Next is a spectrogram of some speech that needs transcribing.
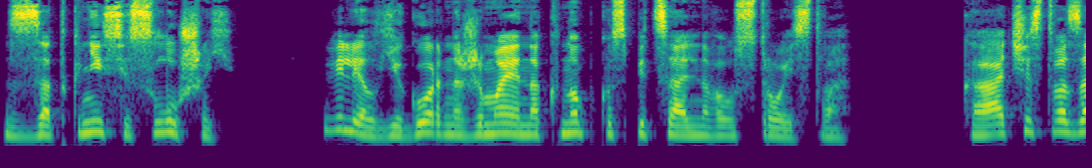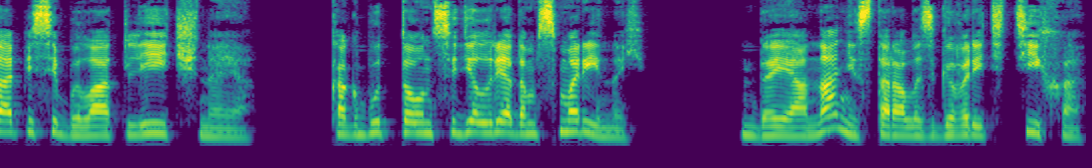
«Заткнись и слушай», – велел Егор, нажимая на кнопку специального устройства. Качество записи было отличное, как будто он сидел рядом с Мариной. Да и она не старалась говорить тихо,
